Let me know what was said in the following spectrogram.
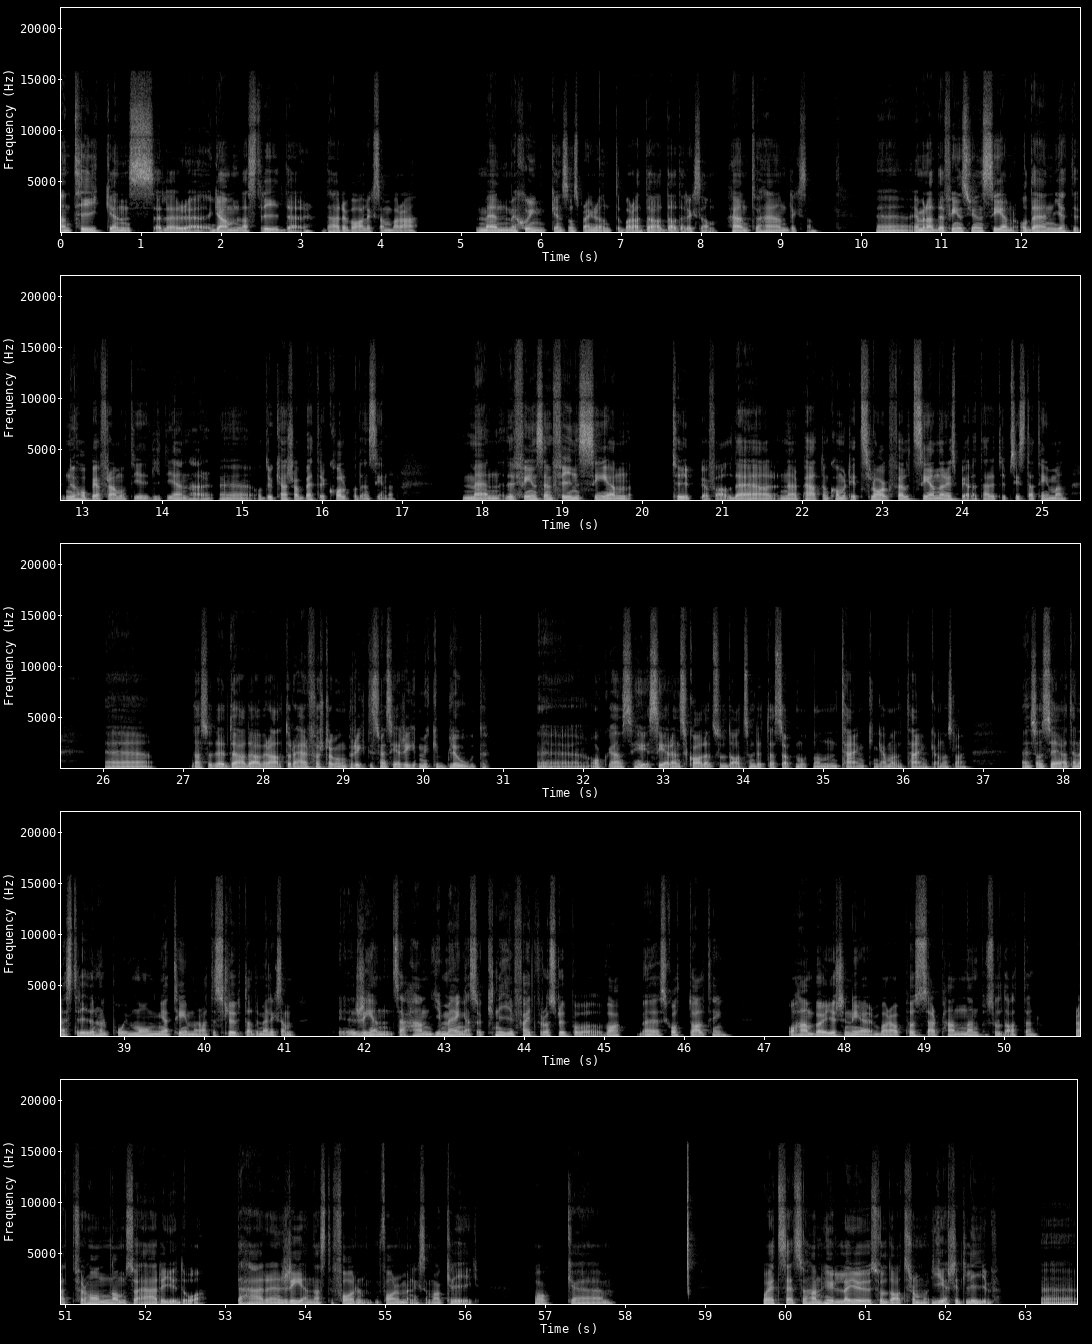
antikens eller gamla strider. Där det var liksom bara män med skynken som sprang runt och bara dödade liksom hand to hand liksom. Eh, jag menar det finns ju en scen och den är jätte, nu hoppar jag framåt i, lite igen här eh, och du kanske har bättre koll på den scenen. Men det finns en fin scen, typ i alla fall, det är när Patton kommer till ett slagfält senare i spelet, det här är typ sista timman. Eh, alltså det är döda överallt och det här är första gången på riktigt som jag ser mycket blod. Eh, och han ser en skadad soldat som lutas upp mot någon tank, en gammal tank av något slag. Eh, som säger att den här striden höll på i många timmar och att det slutade med liksom eh, ren så här, handgemäng, alltså knivfight för att ha slut på vap- skott och allting. Och han böjer sig ner bara och pussar pannan på soldaten. För att för honom så är det ju då, det här är den renaste form, formen liksom av krig. Och eh, på ett sätt så han hyllar ju soldater som ger sitt liv. Eh,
